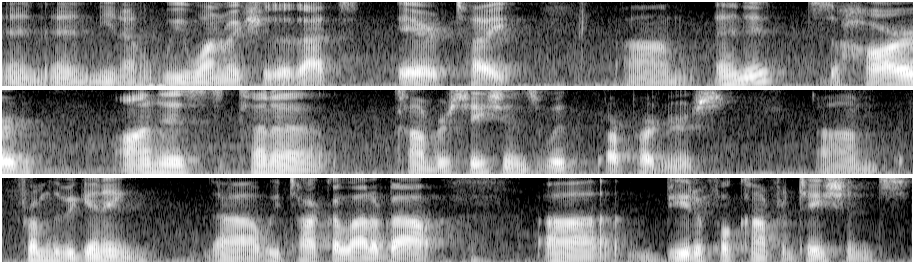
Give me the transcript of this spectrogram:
and and you know we want to make sure that that's airtight. Um, and it's hard, honest kind of conversations with our partners um, from the beginning. Uh, we talk a lot about uh, beautiful confrontations.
